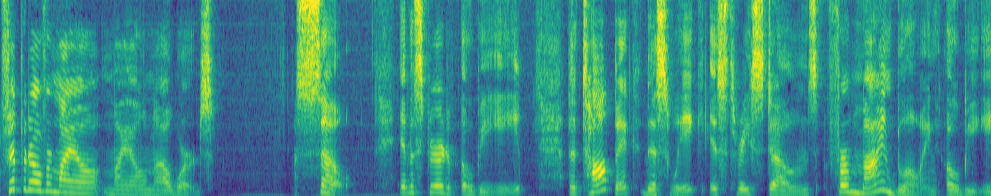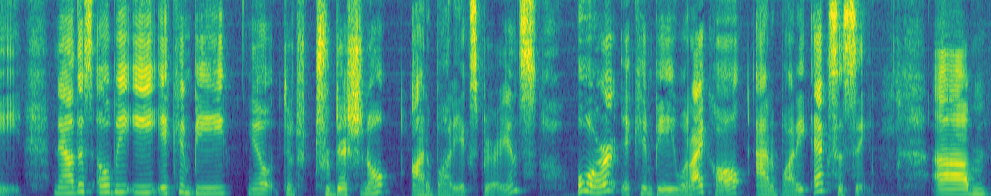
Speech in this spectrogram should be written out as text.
tripping over my own my own uh, words. So, in the spirit of OBE, the topic this week is three stones for mind-blowing OBE. Now, this OBE it can be, you know, the traditional out of body experience or it can be what I call out of body ecstasy. Um,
